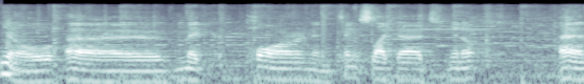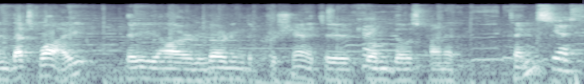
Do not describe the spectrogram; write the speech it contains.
you know, uh, make porn and things like that, you know, and that's why they are learning the Christianity from those kind of things. Yes.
